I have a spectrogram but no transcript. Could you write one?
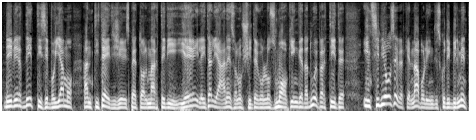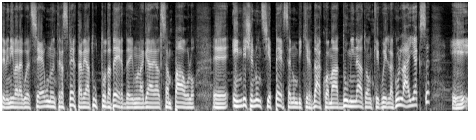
dei verdetti, se vogliamo, antitetici rispetto al martedì. Ieri le italiane sono uscite con lo smoking da due partite insidiose perché Napoli indiscutibilmente veniva da quel 6-1 in trasferta, aveva tutto da perdere in una gara al San Paolo eh, e invece non si è persa in un bicchiere d'acqua ma ha dominato anche quella con l'Ajax e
